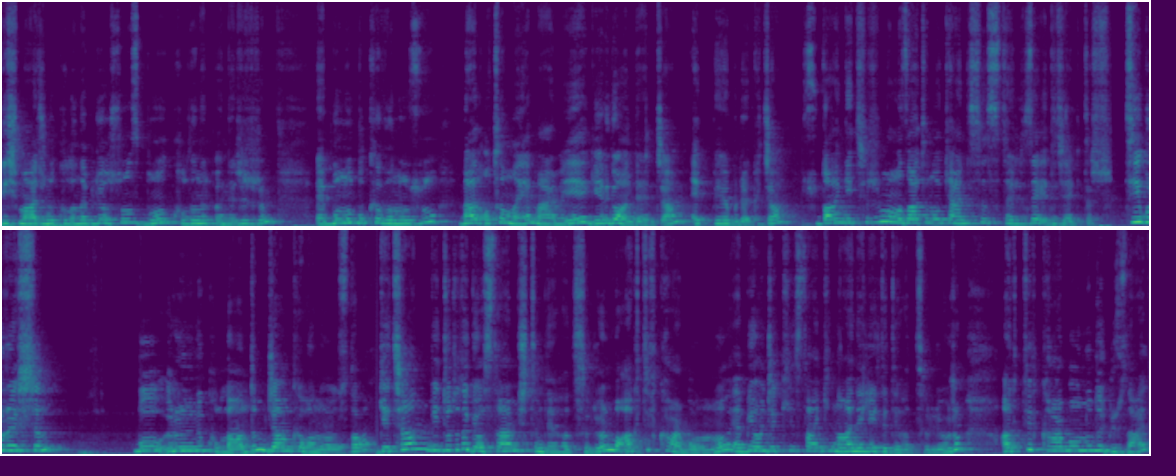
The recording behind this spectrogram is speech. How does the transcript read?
diş macunu kullanabiliyorsunuz. Bunu kullanın öneririm. E, Bunu bu kavanozu ben Otama'ya, Merve'ye geri göndereceğim. Ekpe'ye bırakacağım. Sudan geçiririm ama zaten o kendisi sterilize edecektir. T-Brush'ın bu ürününü kullandım cam kavanozda. Geçen videoda da göstermiştim diye hatırlıyorum. Bu aktif karbonlu. Ya bir önceki sanki naneliydi diye hatırlıyorum. Aktif karbonlu da güzel.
